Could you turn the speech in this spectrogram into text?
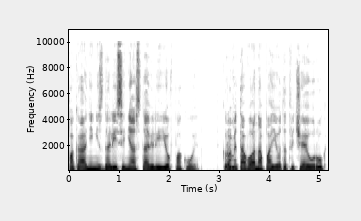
пока они не сдались и не оставили ее в покое. Кроме того, она поет, отвечая урок,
